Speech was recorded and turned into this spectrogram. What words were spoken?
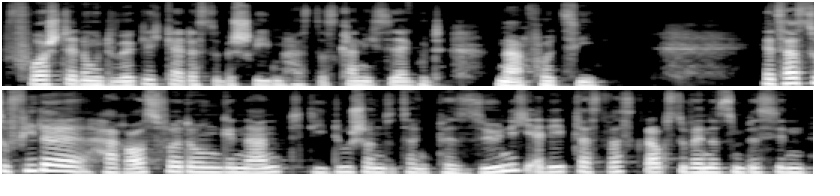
Vorstellung und Wirklichkeit, das du beschrieben hast, das kann ich sehr gut nachvollziehen. Jetzt hast du viele Herausforderungen genannt, die du schon sozusagen persönlich erlebt hast. Was glaubst du, wenn du es ein bisschen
